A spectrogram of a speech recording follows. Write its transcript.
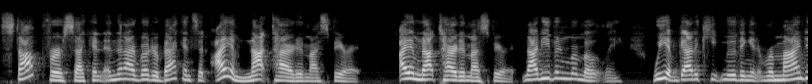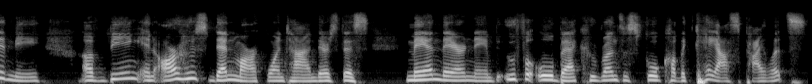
stopped for a second and then I wrote her back and said, "I am not tired in my spirit. I am not tired in my spirit, not even remotely. We have got to keep moving." And it reminded me of being in Aarhus, Denmark one time. There's this man there named Uffe Elbæk who runs a school called the Chaos Pilots.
